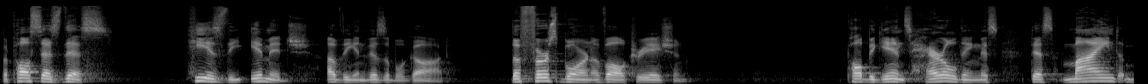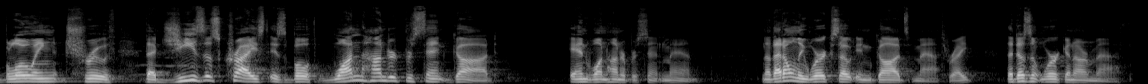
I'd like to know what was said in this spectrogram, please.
But Paul says this He is the image of the invisible God, the firstborn of all creation. Paul begins heralding this, this mind blowing truth that Jesus Christ is both 100% God and 100% man. Now, that only works out in God's math, right? That doesn't work in our math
